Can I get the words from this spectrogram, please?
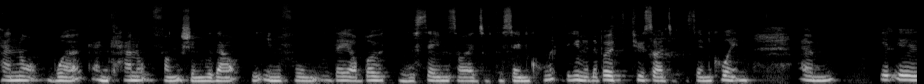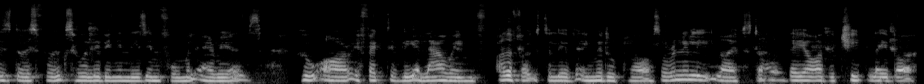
cannot work and cannot function without the informal. They are both the same sides of the same coin. You know, they're both two sides of the same coin. Um, it is those folks who are living in these informal areas who are effectively allowing other folks to live a middle class or an elite lifestyle. They are the cheap labor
